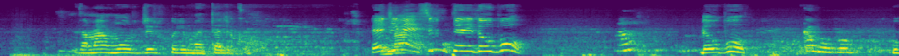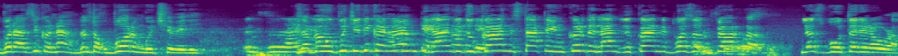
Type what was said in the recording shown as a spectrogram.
زما مور ډېر ښکلي متل کو ای جینې څنګه تیرې د اوبو د اوبو کوم اوبو اوبه راځي که نه دلته خو بورنګ وچوي دي زما اوبه چې دي که نه لاندې دکان ستا ټینکر دی لاندې دکان دی دوه زره روپۍ ورکړه لس بوتلې راوړه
